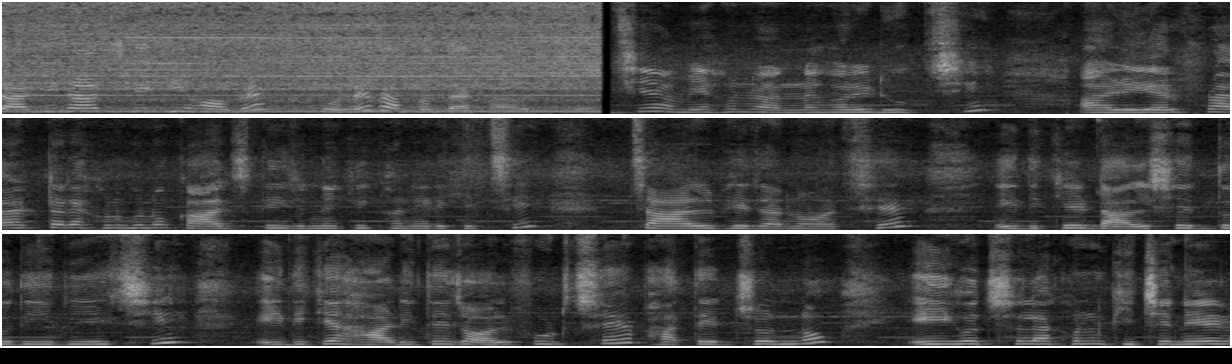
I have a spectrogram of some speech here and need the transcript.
জানি না আজকে কি হবে, বলে তারপর দেখা হচ্ছে। যে আমি এখন রান্নাঘরে ঢুকছি। আর এয়ার ফ্রায়ারটার এখন কোনো কাজ নেই জন্য কি এখানে রেখেছি। চাল ভেজানো আছে। এইদিকে ডাল সেদ্ধ দিয়ে দিয়েছি। এইদিকে হাঁড়িতে জল ফুটছে ভাতের জন্য। এই হচ্ছিল এখন কিচেনের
